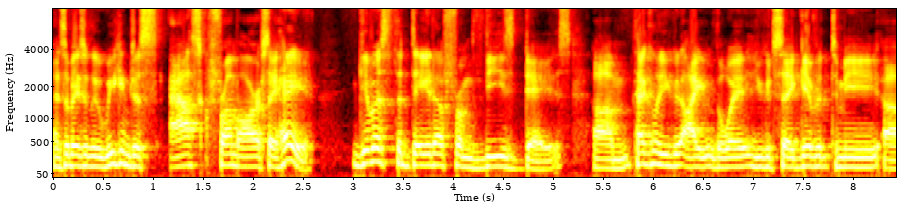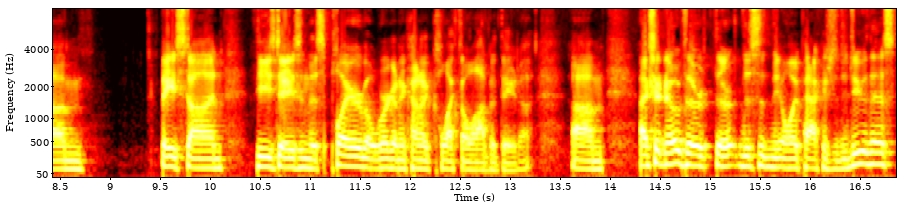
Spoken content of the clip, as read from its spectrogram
And so basically we can just ask from R, say, hey, give us the data from these days. Um, technically, you could I the way you could say give it to me um, based on these days in this player, but we're going to kind of collect a lot of data. Um, I should note there, this isn't the only package to do this.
